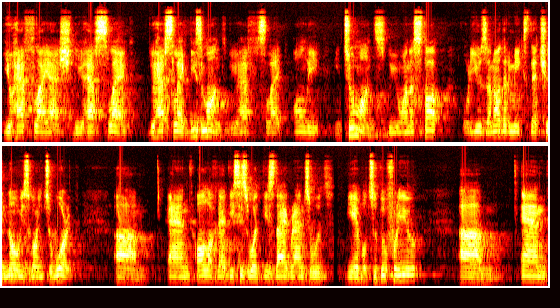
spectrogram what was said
you have fly ash? Do you have slag? Do you have slag this month? Do you have slag only in two months? Do you want to stop or use another mix that you know is going to work? Um, and all of that, this is what these diagrams would be able to do for you. Um, and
